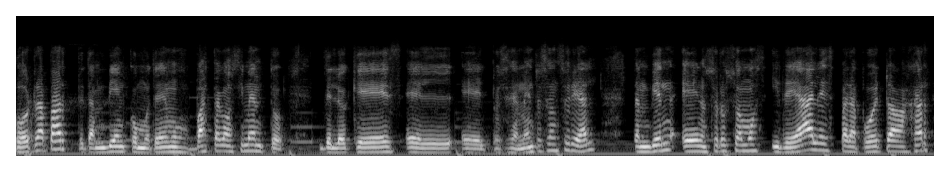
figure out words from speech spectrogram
Por otra parte, también como tenemos vasto conocimiento de lo que es el, procesamiento sensorial, también eh, nosotros somos ideales para poder trabajar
